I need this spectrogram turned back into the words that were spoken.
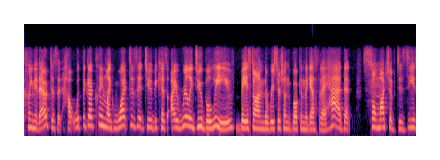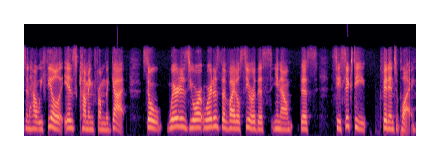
clean it out? Does it help with the gut clean? Like, what does it do? Because I really do believe, based on the research on the book and the guests that I had, that so much of disease and how we feel is coming from the gut. So, where does your where does the Vital C or this you know this C60 fit into play?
